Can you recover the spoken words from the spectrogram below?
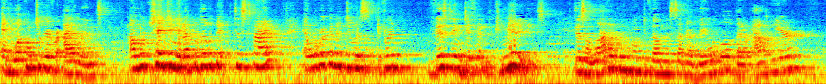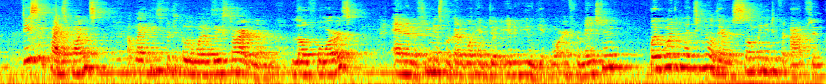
and welcome to River Island. Um, we're changing it up a little bit this time, and what we're going to do is we're visiting different communities. There's a lot of new home developments that are available that are out here, decent price points. Like these particular ones, they start in the low fours, and in a few minutes we're going to go ahead and do an interview and get more information. But we want to let you know there are so many different options.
